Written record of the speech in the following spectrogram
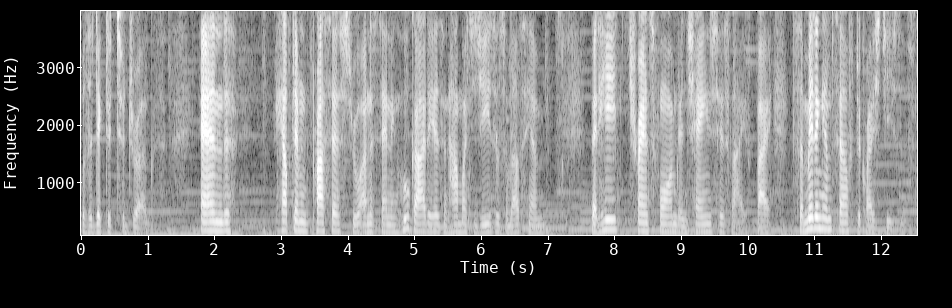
was addicted to drugs and helped him process through understanding who God is and how much Jesus loves him that he transformed and changed his life by submitting himself to Christ Jesus.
